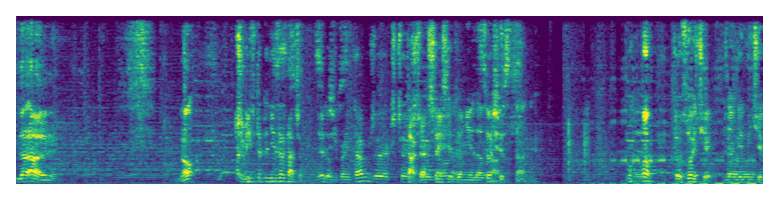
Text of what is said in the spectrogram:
Idealnie. No, Czyli wtedy nie zaznaczam, nie? Dobrze pamiętam, że jak szczęście... Tak, jak szczęście to nie co zaznaczasz. się stanie? To słuchajcie, mianowicie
